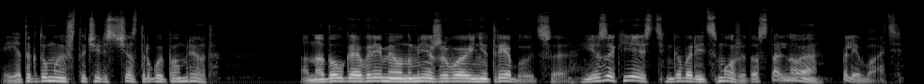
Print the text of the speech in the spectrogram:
Я так думаю, что через час-другой помрет. А на долгое время он мне живой и не требуется. Язык есть, говорить сможет, остальное — плевать.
